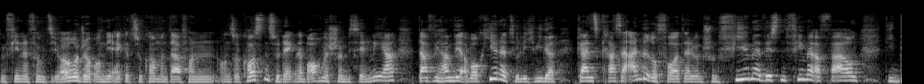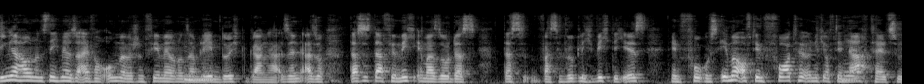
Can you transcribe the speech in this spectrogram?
mit 450 Euro Job um die Ecke zu kommen und davon unsere Kosten zu decken. Da brauchen wir schon ein bisschen mehr. Dafür haben wir aber auch hier natürlich wieder ganz krasse andere Vorteile. Wir haben schon viel mehr Wissen, viel mehr Erfahrung. Die Dinge hauen uns nicht mehr so einfach um, weil wir schon viel mehr in unserem mhm. Leben durchgegangen sind. Also das ist da für mich immer so, dass das, was wirklich wichtig ist, den Fokus immer auf den Vorteil und nicht auf den ja. Nachteil zu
